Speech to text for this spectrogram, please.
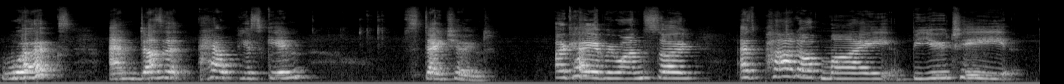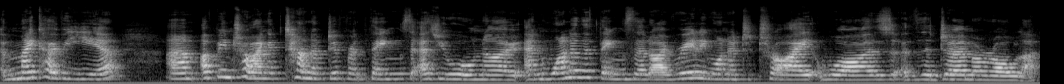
works and does it help your skin? Stay tuned. Okay everyone, so as part of my beauty makeover year, um, I've been trying a ton of different things as you all know and one of the things that I really wanted to try was the Derma Roller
